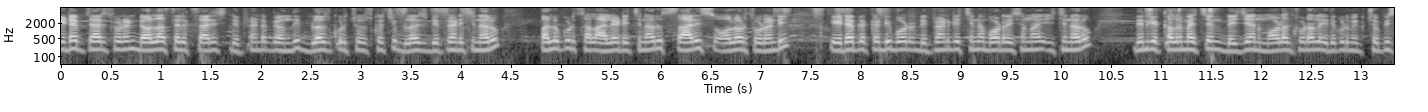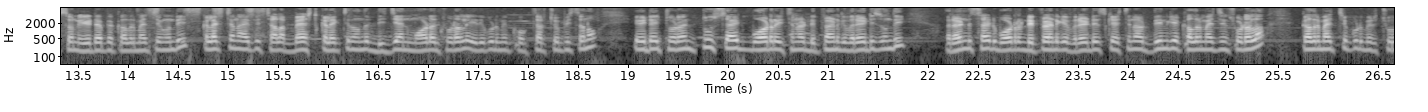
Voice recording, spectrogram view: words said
ఈ టైప్ సారీస్ చూడండి డొల్లా సిల్క్ శారీస్ డిఫరెంట్గా ఉంది. బ్లౌజ్ కూడా చూసుకొచ్చి బ్లౌజ్ డిఫరెంట్ ఇచ్చినారు. పళ్ళు కూడా చాలా హైలైట్ ఇచ్చినారు. సారీస్ ఆల్ ఓవర్ చూడండి. ఈ టైప్లో కడ్డీ బోర్డర్ డిఫరెంట్గా చిన్న బోర్డర్ ఇచ్చిన ఇచ్చినారు. దీనికి కలర్ మ్యాచింగ్ డిజైన్ మోడల్ చూడాలి. ఇది కూడా మీకు చూపిస్తాను. ఈ టైప్లో కలర్ మ్యాచింగ్ ఉంది. కలెక్షన్ అయితే చాలా బెస్ట్ కలెక్షన్ ఉంది. డిజైన్ మోడల్ చూడాలి. ఇది కూడా మీకు ఒకసారి చూపిస్తాను. ఏ టైప్ చూడండి. టూ సైడ్ బోర్డర్ ఇచ్చిన డిఫరెంట్గా వెరైటీస్ ఉంది. రెండు సైడ్ బోర్డర్ డిఫరెంట్గా వెరైటీస్కి ఇచ్చినారు దీనికి కలర్ మ్యాచింగ్ చూడాలా? కలర్ మ్యాచింగ్ కూడా మీరు చూ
